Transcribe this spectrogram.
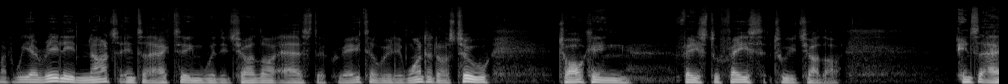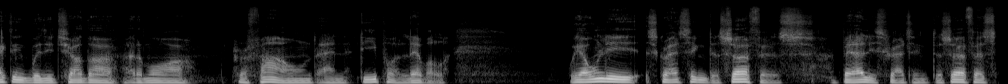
but we are really not interacting with each other as the Creator really wanted us to, talking face to face to each other, interacting with each other at a more profound and deeper level. We are only scratching the surface, barely scratching the surface,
